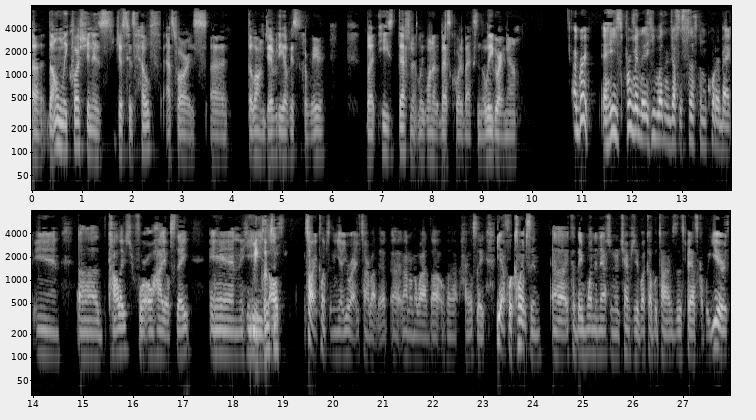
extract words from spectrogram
uh, the only question is just his health as far as, uh, the longevity of his career. But he's definitely one of the best quarterbacks in the league right now. Agree. And he's proven that he wasn't just a system quarterback in uh, college for Ohio State, and he's also sorry Clemson. Yeah, you're right. Sorry about that. Uh, I don't know why I thought Ohio State. Yeah, for Clemson because uh, they won the national championship a couple times this past couple years.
